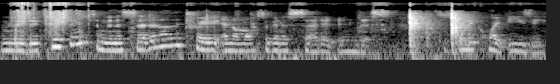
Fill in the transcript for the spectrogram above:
I'm gonna do two things. I'm gonna set it on the tray and I'm also gonna set it in this. So it's gonna be quite easy.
